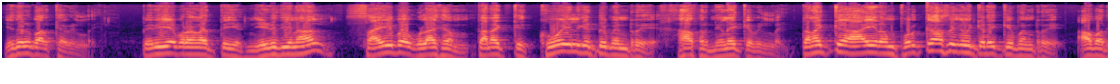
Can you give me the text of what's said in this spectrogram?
எதிர்பார்க்கவில்லை. பெரிய புராணத்தை எழுதினால் சைவ உலகம் தனக்கு கோயில் கட்டும் என்று அவர் நினைக்கவில்லை. தனக்கு ஆயிரம் பொற்காசுகள் கிடைக்கும் என்று அவர்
